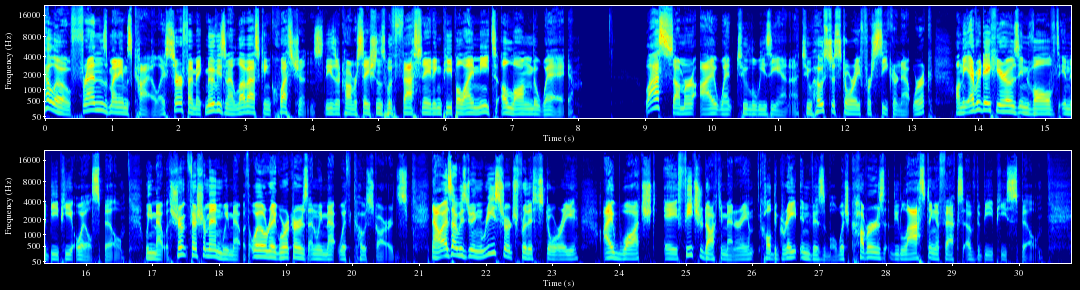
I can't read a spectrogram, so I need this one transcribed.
Hello, friends. My name's Kyle. I surf, I make movies, and I love asking questions. These are conversations with fascinating people I meet along the way. Last summer, I went to Louisiana to host a story for Seeker Network on the everyday heroes involved in the BP oil spill. We met with shrimp fishermen, we met with oil rig workers, and we met with Coast Guards. Now, as I was doing research for this story, I watched a feature documentary called The Great Invisible, which covers the lasting effects of the BP spill.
